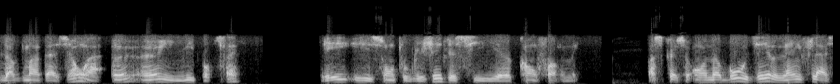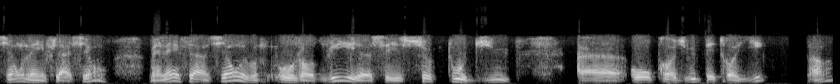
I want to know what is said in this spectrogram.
l'augmentation à 1, 1,5% et ils sont obligés de s'y euh, conformer. Parce qu'on a beau dire l'inflation, l'inflation, mais l'inflation, aujourd'hui, euh, c'est surtout dû aux produits pétroliers Hein,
